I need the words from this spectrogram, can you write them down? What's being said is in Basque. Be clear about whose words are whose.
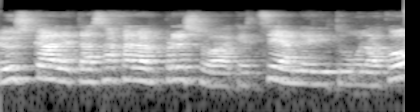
Speaker 1: Euskal eta Saharar presoak etxean nahi ditugulako,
